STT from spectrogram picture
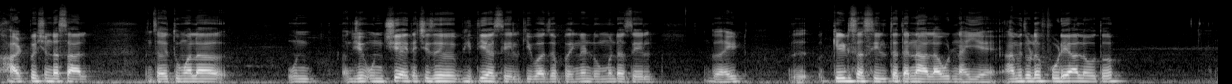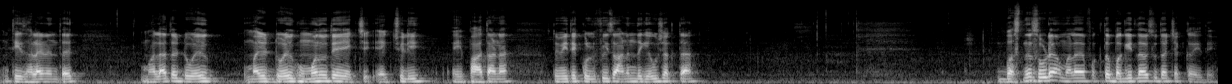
हार्ट पेशंट असाल जर तुम्हाला उं जी उंची आहे त्याची जर भीती असेल किंवा जर प्रेग्नंट वुमन असेल राईट किड्स असतील तर त्यांना अलाउड नाही आहे आम्ही थोडं पुढे आलो होतो. ते झाल्यानंतर मला तर डोळे माझे डोळे घुमत होते ॲक्चु ॲक्च्युली हे पाहताना. तुम्ही ते कुल्फीचा आनंद घेऊ शकता. बसणं सोडा मला फक्त बघितल्यावर सुद्धा चक्कर येते.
